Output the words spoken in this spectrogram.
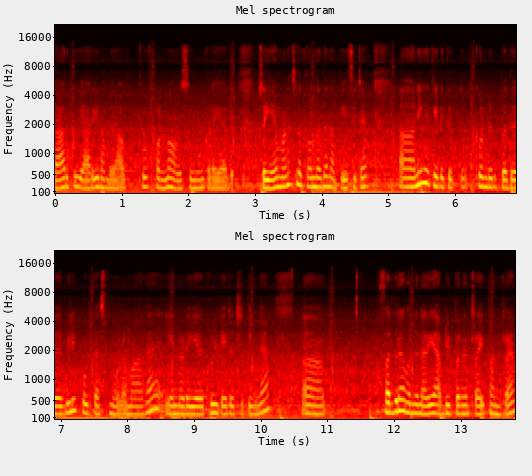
யாருக்கும் யாரையும் நம்ம அப்ரூவ் பண்ணணும் அவசியமும் கிடையாது. ஸோ என் மனசில் தோணுதை நான் பேசிட்டேன். நீங்கள் கேட்டு கொண்டிருப்பது விழி போட்காஸ்ட் மூலமாக என்னுடைய குரல் கேட்டுட்ருக்கீங்க ஃபர்தராக வந்து நிறைய அப்டேட் பண்ண ட்ரை பண்ணுறேன்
